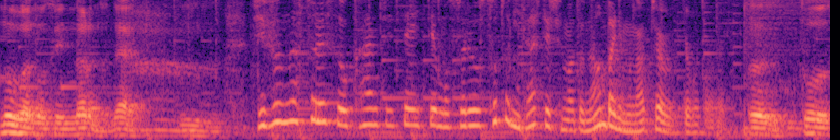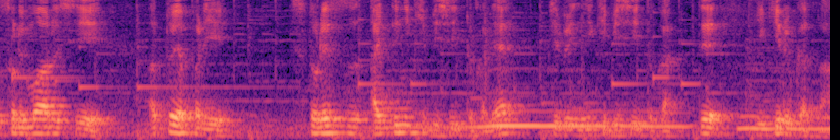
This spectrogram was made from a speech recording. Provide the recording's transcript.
の上乗せになるんだね。うん自分がストレスを感じていてもそれを外に出してしまうと何倍にもなっちゃうってことです。うん、とそれもあるしあとやっぱりストレス相手に厳しいとかね自分に厳しいとかって生きるかさ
